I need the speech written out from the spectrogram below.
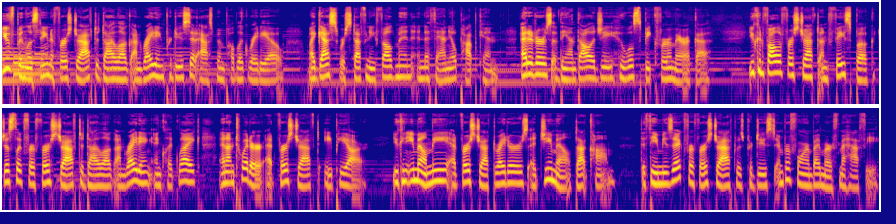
You've been listening to First Draft, a dialogue on writing produced at Aspen Public Radio. My guests were Stephanie Feldman and Nathaniel Popkin, editors of the anthology Who Will Speak for America. You can follow First Draft on Facebook. Just look for First Draft, a dialogue on writing, and click like, and on Twitter at First Draft APR. You can email me at firstdraftwriters at gmail.com. The theme music for First Draft was produced and performed by Murph Mahaffey.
